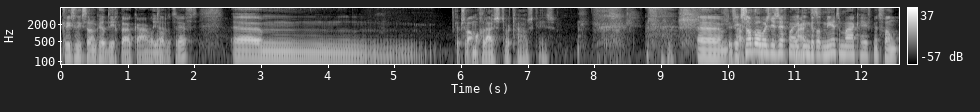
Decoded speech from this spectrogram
Chris en ik staan ook heel dicht bij elkaar wat Ja. dat betreft. Ehm, Ik heb ze allemaal geluisterd hoor, trouwens, Kees. Ehm, ik snap wel wat goed. je zegt, maar, Maar ik denk het- dat dat meer te maken heeft met van...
